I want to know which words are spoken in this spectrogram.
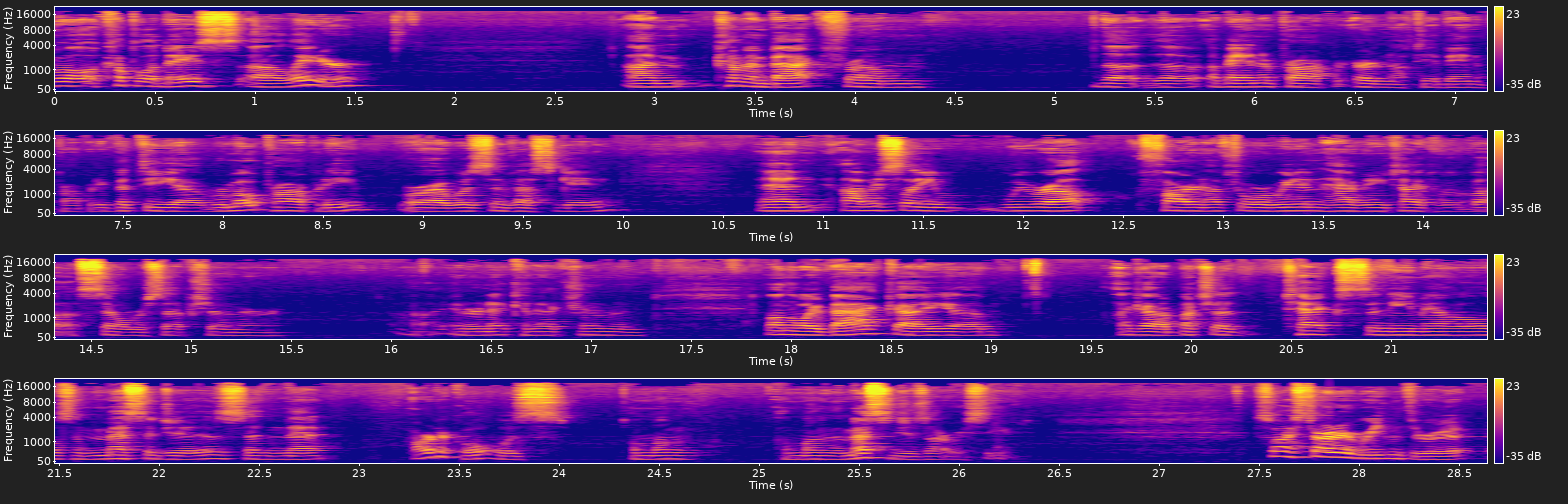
well, a couple of days uh, later, I'm coming back from the the abandoned property, or not the abandoned property, but the uh, remote property where I was investigating, and obviously we were out far enough to where we didn't have any type of uh, cell reception or uh, internet connection. And on the way back, I uh, I got a bunch of texts and emails and messages, and that article was among among the messages I received. So I started reading through it,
